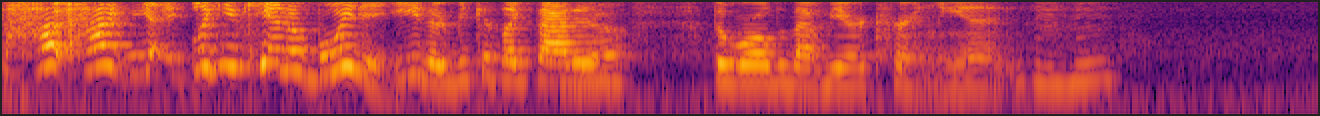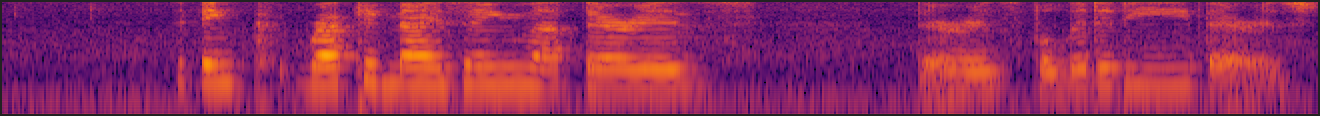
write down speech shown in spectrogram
How how yeah, like you can't avoid it either because like that is Yeah. the world that we are currently in. Mm-hmm. I think recognizing that there is there is validity, there is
